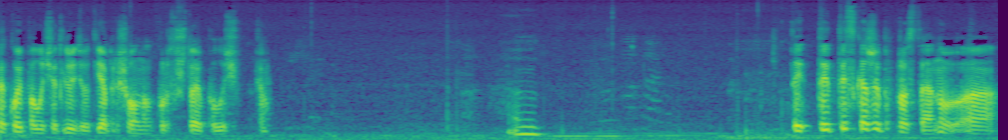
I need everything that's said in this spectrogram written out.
Какой получат люди? Вот я пришел на курс, что я получу? Ты, ты, ты скажи просто, ну, а,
